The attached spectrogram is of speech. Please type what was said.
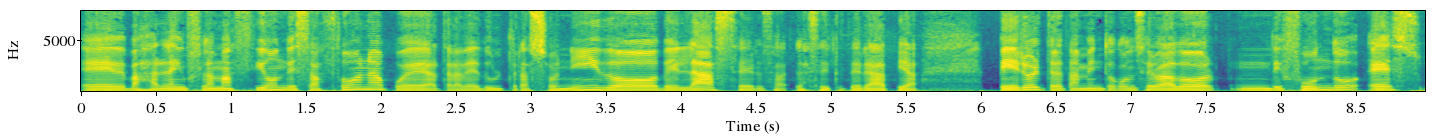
eh, bajar la inflamación de esa zona, pues a través de ultrasonido, de láser, láser terapia pero el tratamiento conservador mm, de fondo es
